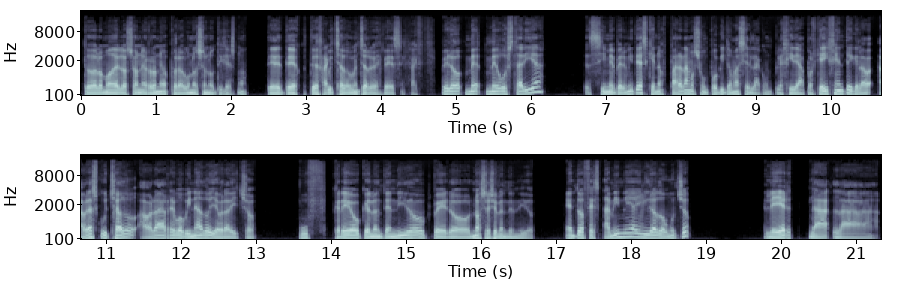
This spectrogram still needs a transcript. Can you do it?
Todos los modelos son erróneos, pero algunos son útiles, ¿no? Te, he escuchado muchas veces. Pero me, me gustaría si me permites, que nos paráramos un poquito más en la complejidad, porque hay gente que lo habrá escuchado, habrá rebobinado y habrá dicho, uff, creo que lo he entendido, pero no sé si lo he entendido. Entonces, a mí me ha ayudado mucho leer la,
